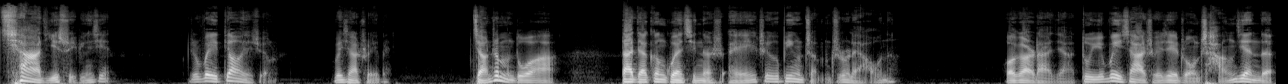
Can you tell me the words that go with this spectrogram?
髂脊水平线，就胃掉下去了，胃下垂呗。讲这么多啊，大家更关心的是，哎，这个病怎么治疗呢？我告诉大家，对于胃下垂这种常见的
